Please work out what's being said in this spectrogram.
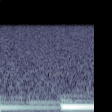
Mm-hmm.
